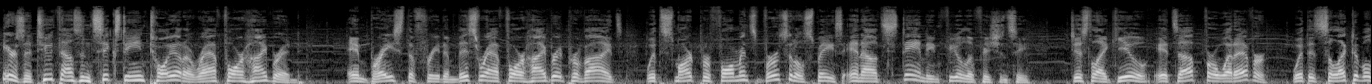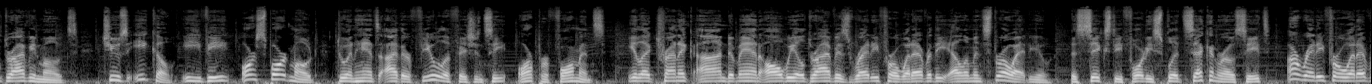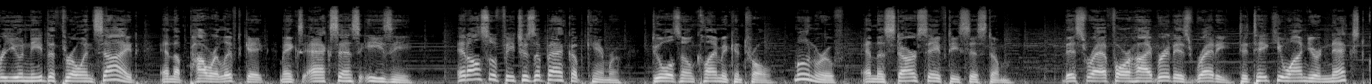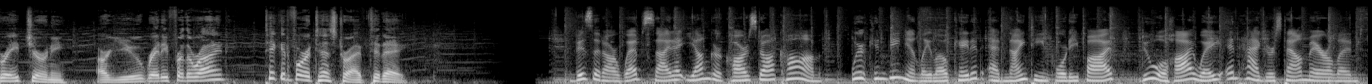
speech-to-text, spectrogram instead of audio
Here's a 2016 Toyota RAV4 Hybrid. Embrace the freedom this RAV4 Hybrid provides with smart performance, versatile space, and outstanding fuel efficiency. Just like you, it's up for whatever with its selectable driving modes. Choose Eco, EV, or Sport mode to enhance either fuel efficiency or performance. Electronic on demand all wheel drive is ready for whatever the elements throw at you. The 60 40 split second row seats are ready for whatever you need to throw inside, and the power liftgate makes access easy. It also features a backup camera, dual zone climate control, moonroof, and the star safety system. This RAV4 hybrid is ready to take you on your next great journey. Are you ready for the ride? Take it for a test drive today. Visit our website at youngercars.com. We're conveniently located at 1945 Dual Highway in Hagerstown, Maryland.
